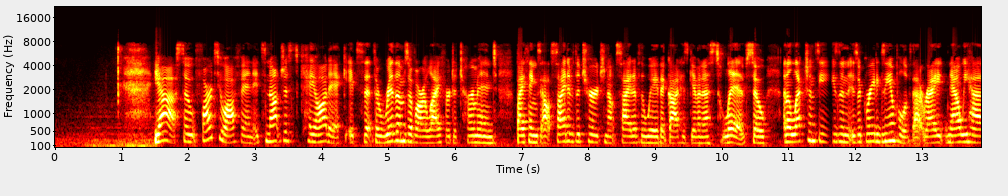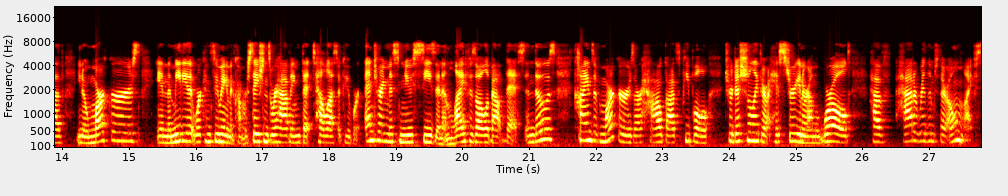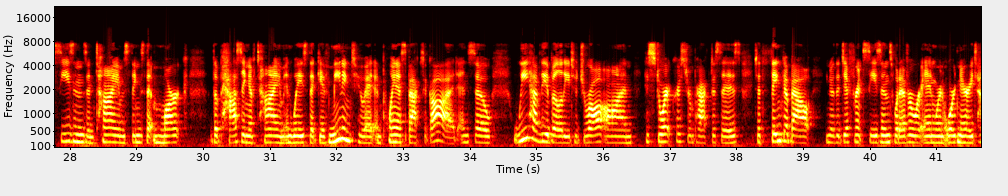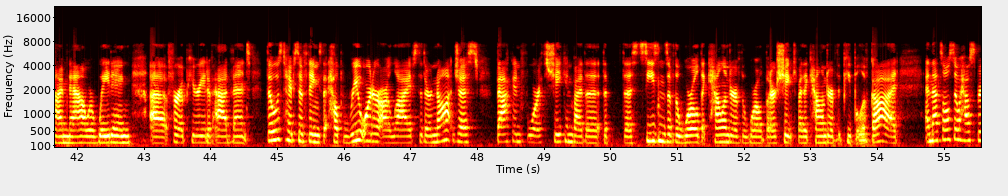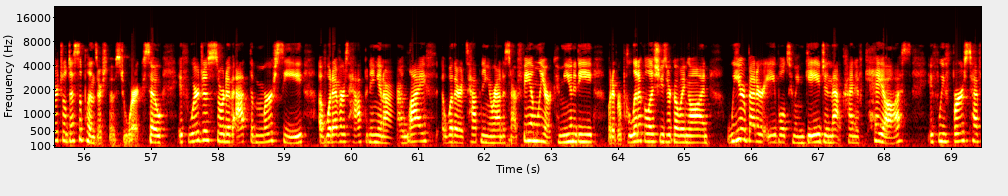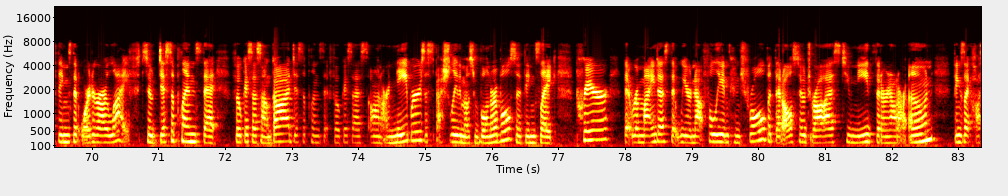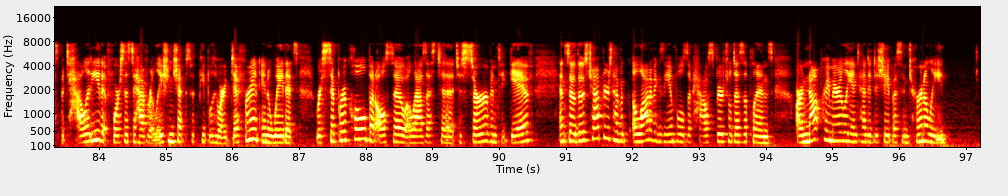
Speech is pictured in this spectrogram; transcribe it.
Yeah, so far too often it's not just chaotic, it's that the rhythms of our life are determined by things outside of the church and outside of the way that God has given us to live. So an election season is a great example of that, right? Now we have, you know, markers in the media that we're consuming and the conversations we're having that tell us, okay, we're entering this new season and life is all about this. And those kinds of markers are how God's people traditionally throughout history and around the world have had a rhythm to their own life, seasons and times, things that mark the passing of time in ways that give meaning to it and point us back to God. And so we have the ability to draw on historic Christian practices to think about, you know, the different seasons, whatever we're in. We're in ordinary time now. We're waiting uh, for a period of Advent. Those types of things that help reorder our lives so they're not just back and forth, shaken by the, the, the seasons of the world, the calendar of the world, but are shaped by the calendar of the people of God. And that's also how spiritual disciplines are supposed to work. So if we're just sort of at the mercy of whatever's happening in our life, whether it's happening around us in our family or community, whatever political issues are going on, we are better able to engage in that kind of chaos if we first have things that order our life. So disciplines that focus us on God, disciplines that focus us on our neighbors, especially the most vulnerable. So things like prayer that remind us that we are not fully in control, but that also draw us to needs that are not our own. Things like hospitality that force us to have have relationships with people who are different in a way that's reciprocal, but also allows us to, to serve and to give. And so those chapters have a, a lot of examples of how spiritual disciplines are not primarily intended to shape us internally,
